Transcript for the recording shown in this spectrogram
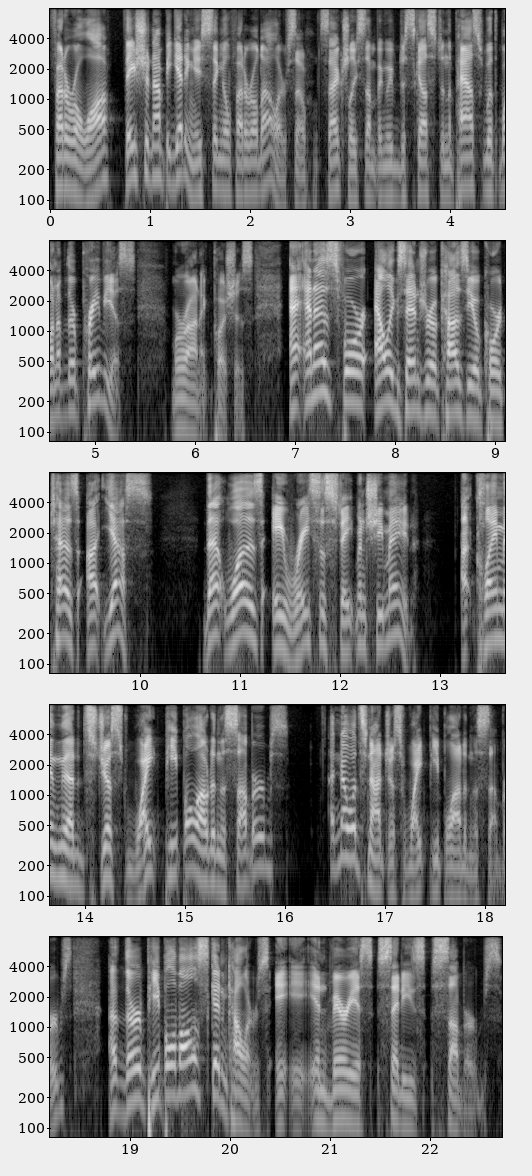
federal law, they should not be getting a single federal dollar. So it's actually something we've discussed in the past with one of their previous moronic pushes. And, and as for Alexandria Ocasio Cortez, uh, yes, that was a racist statement she made, uh, claiming that it's just white people out in the suburbs. Uh, no, it's not just white people out in the suburbs. Uh, there are people of all skin colors I- in various cities' suburbs.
